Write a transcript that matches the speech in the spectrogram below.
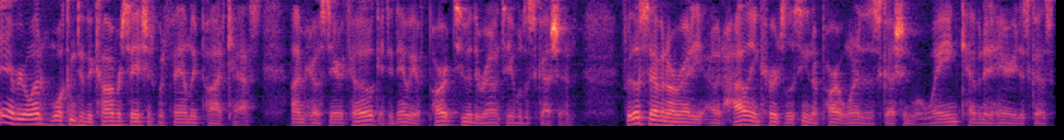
Hey everyone, welcome to the Conversations with Family podcast. I'm your host Eric Hogue, and today we have part two of the roundtable discussion. For those who haven't already, I would highly encourage listening to part one of the discussion where Wayne, Kevin, and Harry discuss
